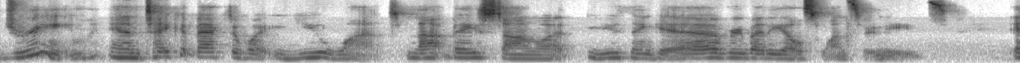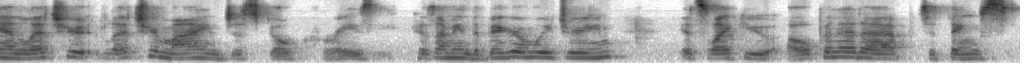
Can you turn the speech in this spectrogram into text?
dream and take it back to what you want, not based on what you think everybody else wants or needs. And let your let your mind just go crazy. Because I mean, the bigger we dream, it's like you open it up to things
